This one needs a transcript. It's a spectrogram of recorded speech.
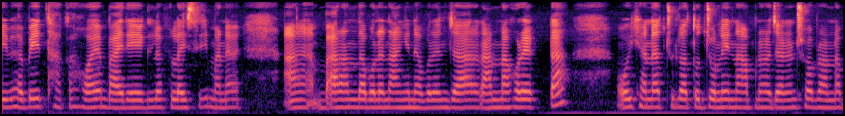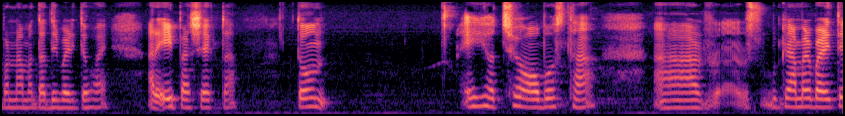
এইভাবেই থাকা হয়। বাইরে এগুলো ফেলাইছি মানে বারান্দা বলেন, আঙিনা বলেন, যা রান্নাঘরে একটা, ওইখানে চুলা তো জ্বলে না, আপনারা জানেন সব রান্না বান্না আমার দাদির বাড়িতে হয়, আর এই পাশে একটা। তো এই হচ্ছে অবস্থা। আর গ্রামের বাড়িতে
